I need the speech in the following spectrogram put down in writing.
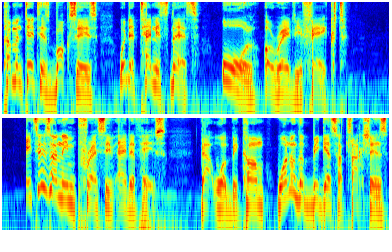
commentators' boxes with a tennis net, all already fixed. It is an impressive edifice that will become one of the biggest attractions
